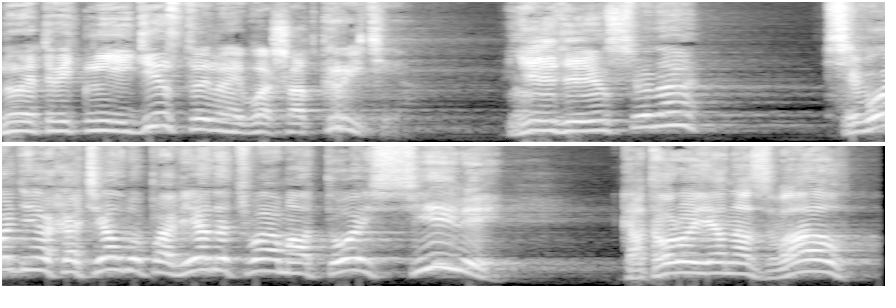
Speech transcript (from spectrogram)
Но это ведь не единственное ваше открытие. Не единственное. Сегодня я хотел бы поведать вам о той силе, которую я назвал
